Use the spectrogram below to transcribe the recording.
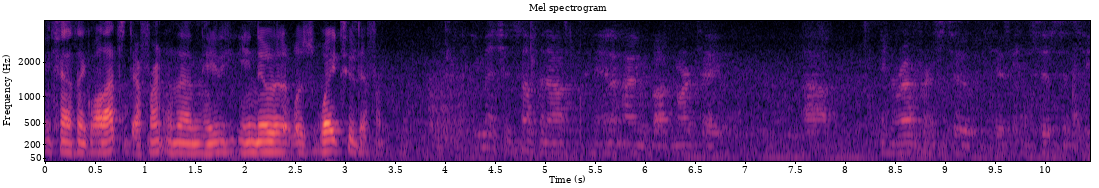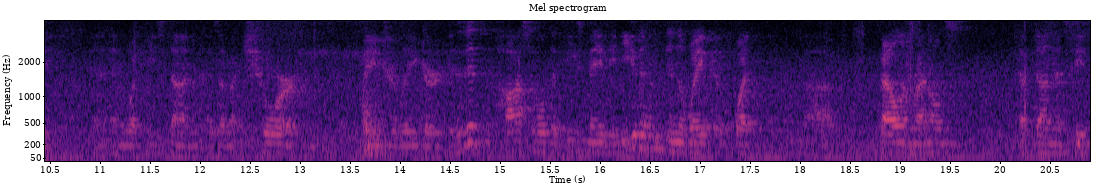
You kind of think, well, that's different, and then he, he knew that it was way too different. You mentioned something out in Anaheim about Marte uh, in reference to his consistency and, what he's done as a mature major leaguer. Is it possible that he's maybe, even in the wake of what uh, Bell and Reynolds have done this season,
